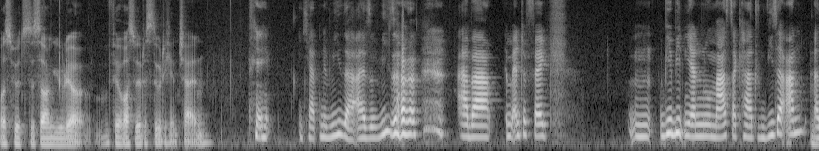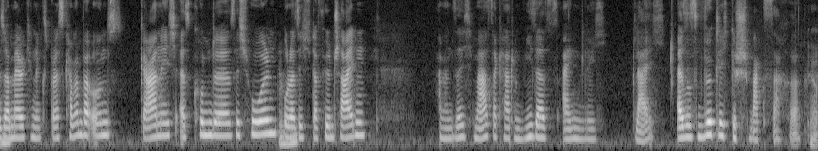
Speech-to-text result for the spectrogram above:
Was würdest du sagen, Julia? Für was würdest du dich entscheiden? Ich habe eine Visa, also Visa. Aber im Endeffekt, wir bieten ja nur Mastercard und Visa an. Also mhm. American Express kann man bei uns gar nicht als Kunde sich holen mhm. oder sich dafür entscheiden. Aber an sich, Mastercard und Visa ist eigentlich gleich. Also es ist wirklich Geschmackssache. Ja.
